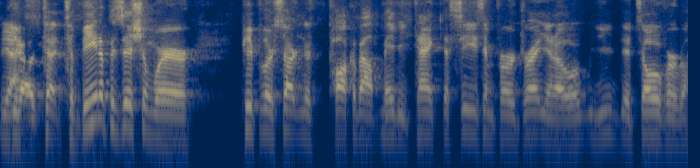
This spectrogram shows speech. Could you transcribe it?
Yes. You know, to, to be in a position where people are starting to talk about maybe tank the season for a draft. you know you, it's over.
